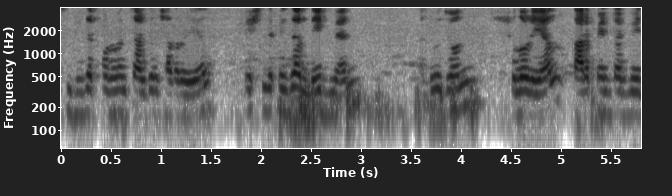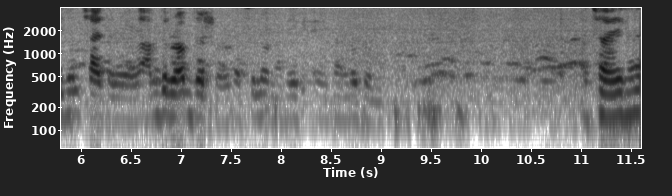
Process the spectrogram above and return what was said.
স্টিল ফিক্সার ফোরম্যান চারজন, সতেরো রিয়াল। স্টিল ফিক্সার লিডম্যান দুজন, ষোলো রিয়াল। কার্পেন্টার বিশ জন সাড়ে তেরো রিয়াল। আব্দুর রব, যশোর, এটা ছিল না এটা নতুন। আচ্ছা এখানে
